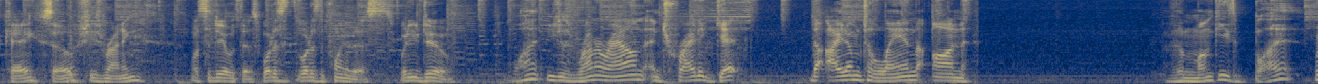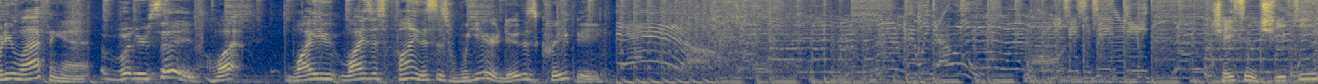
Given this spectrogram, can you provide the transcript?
Okay, so she's running. What's the deal with this? What is what is the point of this? What do you do? What? You just run around and try to get the item to land on the monkey's butt? What are you laughing at? What you're saying? What? Why you? Why is this funny? This is weird, dude. This is creepy. Chasing cheeky.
